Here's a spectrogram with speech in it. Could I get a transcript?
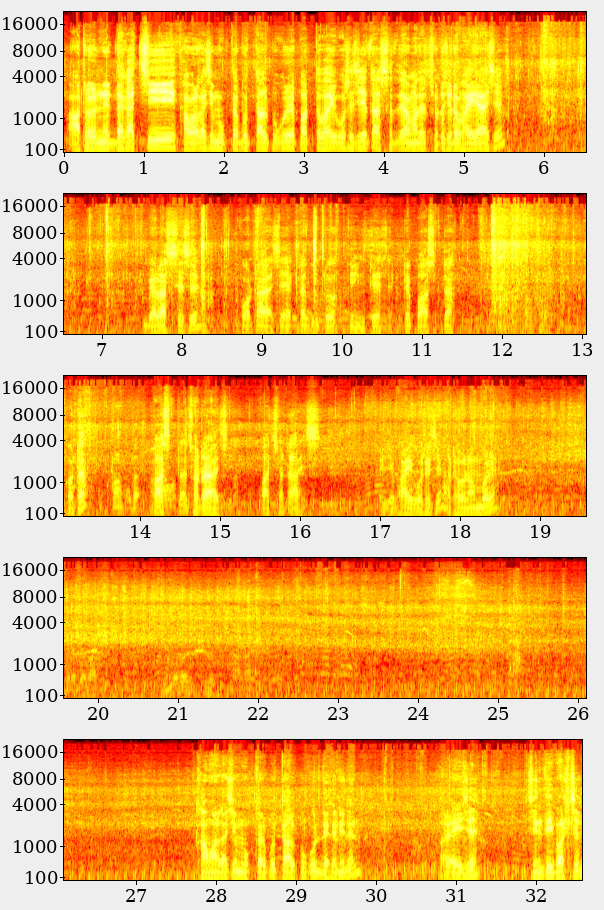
আঠেরো নেট দেখাচ্ছি খাবার কাছে মুক্তাপুর তালপুকুরে পার্থ ভাই বসেছে তার সাথে আমাদের ছোট ছোট ভাইরা আছে। বেলার শেষে কটা আছে? একটা দুটো তিনটে চারটে পাঁচটা। কটা? পাঁচটা ছটা আছে। পাঁচ ছটা আছে। এই যে ভাই বসেছে আঠেরো নম্বরে। খামারগাছি মুক্তারপুর, তালপুকুর দেখে নিলেন। আর এই যে, চিনতেই পারছেন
